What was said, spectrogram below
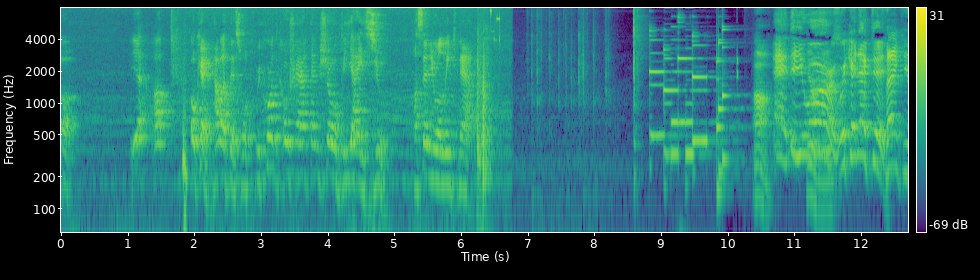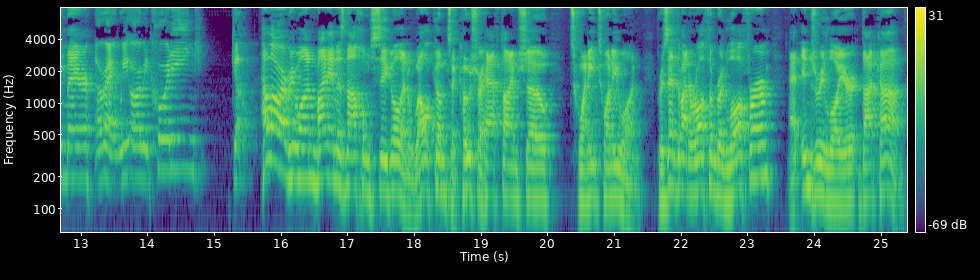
Oh. Yeah, uh, okay, how about this? We'll record the Kosher Halftime Show via Zoom. I'll send you a link now. Oh. Hey, there you are! We're connected! Thank you, Meir. All right, we are recording. Go. Hello, everyone. My name is Nachum Siegel, and welcome to Kosher Halftime Show 2021, presented by the Rothenberg Law Firm at InjuryLawyer.com.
